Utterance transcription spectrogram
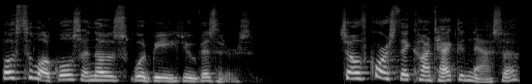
both to locals and those would be new visitors. So, of course, they contacted NASA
